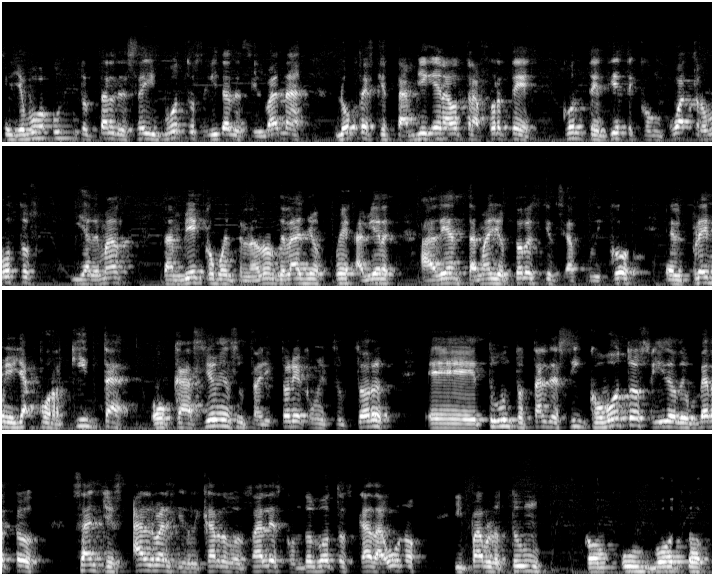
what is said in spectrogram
se llevó un total de seis votos, seguida de Silvana López, que también era otra fuerte contendiente con cuatro votos, y además también como entrenador del año fue Javier Adrián Tamayo Torres, quien se adjudicó el premio ya por quinta ocasión en su trayectoria como instructor. Eh, tuvo un total de cinco votos, seguido de Humberto Sánchez Álvarez y Ricardo González con dos votos cada uno y Pablo Tun con un voto.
